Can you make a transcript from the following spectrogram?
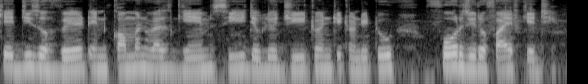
kgs of weight in Commonwealth Games CWG 2022 405 kg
